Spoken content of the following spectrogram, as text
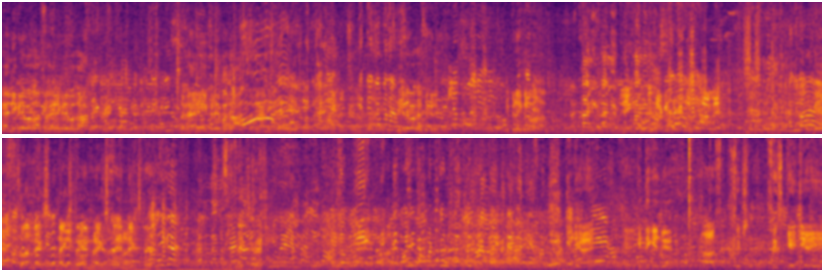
सगळ्यांनी इकडे बघा सगळ्यांनी इकडे बघा सगळ्यांनी इकडे बघा सगळ्यांनी इकडे बघा तिकडे इकडे इकडे बघा लिंक सोडून बाकी सगळे दिसून राहिले ओके चला next next train next train next train next train किती के जी आहे सिक्स सिक्स के जी आहे ही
